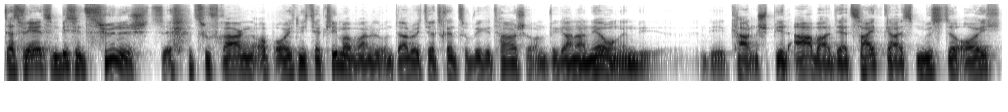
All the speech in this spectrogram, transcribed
Das wäre jetzt ein bisschen zynisch zu, fragen, ob euch nicht der Klimawandel und dadurch der Trend zu vegetarischer und veganer Ernährung in die, in die Karten spielt. Aber der Zeitgeist müsste euch,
